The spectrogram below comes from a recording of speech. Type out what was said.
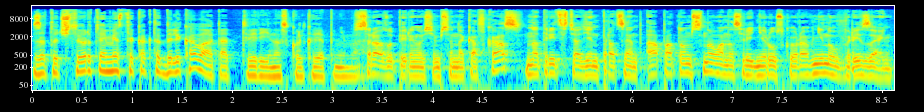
Зато четвертое место как-то далековато от Твери, насколько я понимаю. Сразу переносимся на Кавказ на 31%, а потом снова на среднерусскую равнину в Рязань.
